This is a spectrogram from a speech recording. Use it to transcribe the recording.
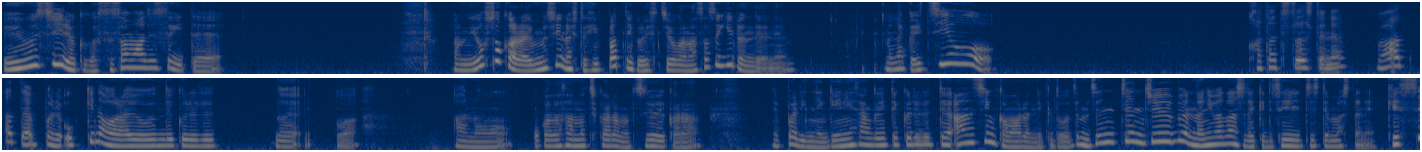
MC 力が凄まじすぎて、あのよそから MC の人引っ張ってくる必要がなさすぎるんだよね。まあ、なんか一応形としてね、まあ、あとやっぱり大きな笑いを生んでくれるのはあの岡田さんの力も強いからやっぱりね芸人さんがいてくれるっていう安心感もあるんだけどでも全然十分なにわ男子だけで成立してましたね結成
